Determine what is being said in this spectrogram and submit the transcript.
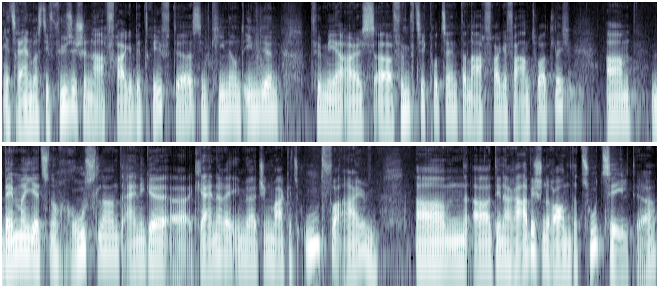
Jetzt rein, was die physische Nachfrage betrifft, ja, sind China und Indien für mehr als äh, 50 Prozent der Nachfrage verantwortlich. Mhm. Ähm, wenn man jetzt noch Russland, einige äh, kleinere Emerging Markets und vor allem ähm, äh, den arabischen Raum dazu zählt, ja,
